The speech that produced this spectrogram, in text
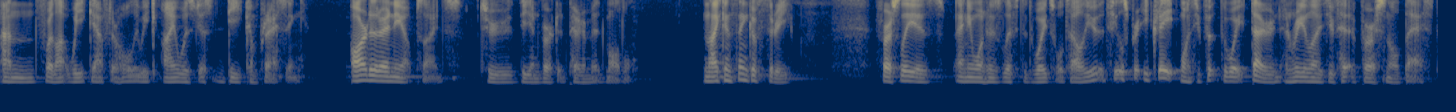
and for that week after Holy Week, I was just decompressing. Are there any upsides to the inverted pyramid model? And I can think of three. Firstly, as anyone who's lifted weights will tell you, it feels pretty great once you put the weight down and realize you've hit a personal best.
